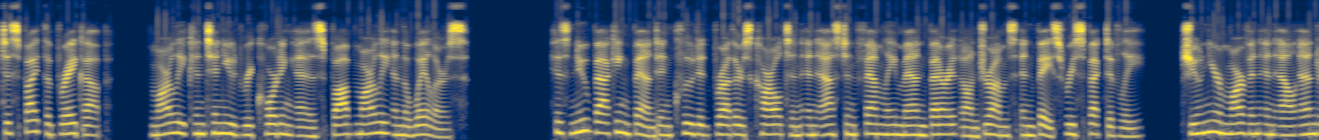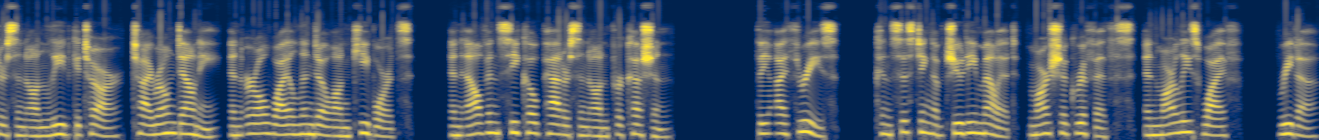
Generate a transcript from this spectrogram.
Despite the breakup, Marley continued recording as Bob Marley and the Wailers. His new backing band included brothers Carlton and Aston family man Barrett on drums and bass respectively, Junior Marvin and Al Anderson on lead guitar, Tyrone Downey and Earl Lindo on keyboards, and Alvin Seeco Patterson on percussion. The I-Threes, consisting of Judy Mowatt, Marcia Griffiths, and Marley's wife, Rita,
